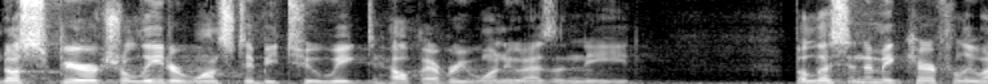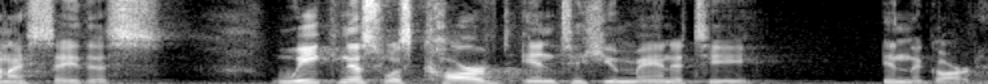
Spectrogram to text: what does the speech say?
No spiritual leader wants to be too weak to help everyone who has a need. But listen to me carefully when I say this. Weakness was carved into humanity in the garden.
